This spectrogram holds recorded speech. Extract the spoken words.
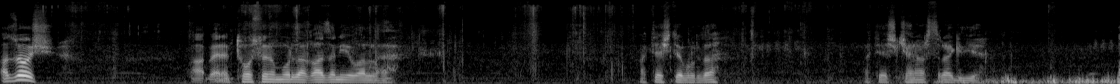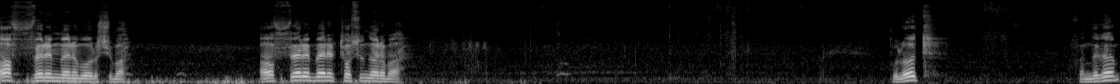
Azoş. Ha, benim tosunum burada kazanıyor vallahi. Ateş de burada. Ateş kenar sıra gidiyor. Aferin benim oruçuma. Aferin benim tosunlarıma. Bulut. Fındıkım.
